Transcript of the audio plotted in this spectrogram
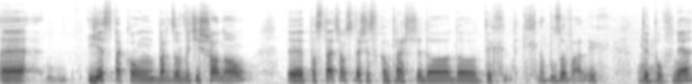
e, jest taką bardzo wyciszoną e, postacią, co też jest w kontraście do, do tych takich nabuzowanych typów, nie?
